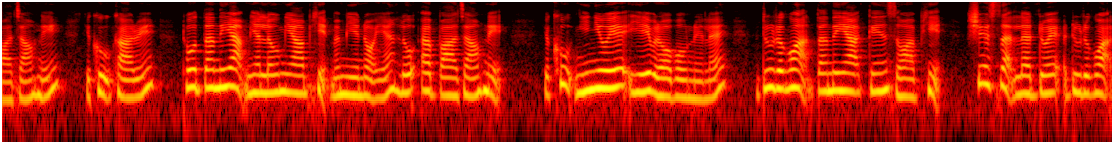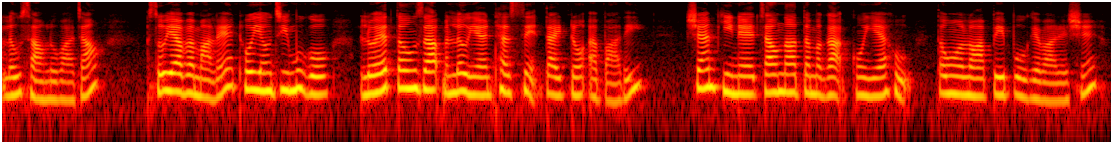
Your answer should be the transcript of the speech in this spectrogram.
ပါကြောင်းနှင့်ယခုအခါတွင်ထိုတန်တရားမျက်လုံးများဖြင့်မမြင်တော့ရန်လိုအပ်ပါကြောင်းနှင့်ယခုညီညွတ်ရေးအရေးတော်ပုံတွင်လည်းအတူတကွတန်တရားကင်းစွာဖြင့် ရှေ့ဆက်လက်တွဲအတူတကွလှုံ့ဆော်လိုပါကြောင်းအစိုးရဘက်မှလည်းထိုယုံကြည်မှုကိုအလွဲသုံးစားမလုပ်ရန်ထက်ဆင့်တိုက်တွန်းအပ်ပါသည်ရှမ်းပြည်နယ်ចောင်းသားသမဂကွန်ရက်ဟုတဝန်လွှာပေးပို့ခဲ့ပါတယ်ရှင်။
